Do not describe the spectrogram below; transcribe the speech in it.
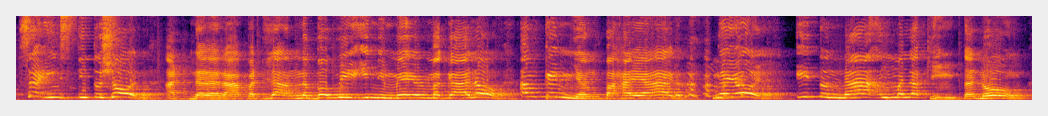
sa institusyon at nararapat lang na bawiin ni Mayor Magalong ang kanyang pahayag. Ngayon, ito na ang malaking tanong.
